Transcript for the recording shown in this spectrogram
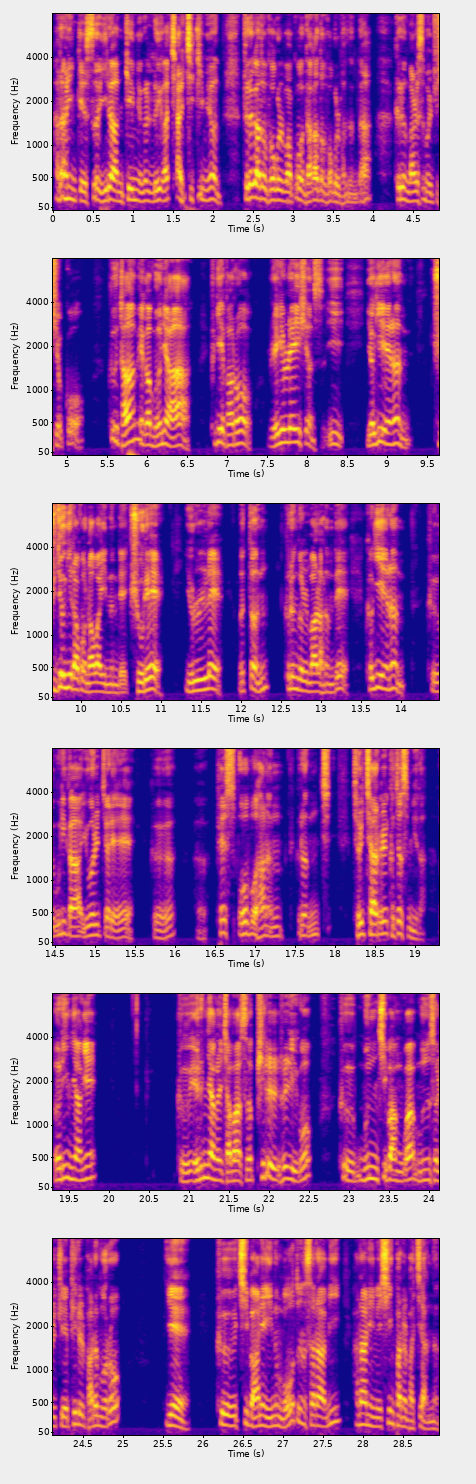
하나님께서 이러한 계명을 너희가 잘 지키면 들어가도 복을 받고 나가도 복을 받는다. 그런 말씀을 주셨고 그 다음에가 뭐냐? 그게 바로 regulations. 이 여기에는 규정이라고 나와 있는데 규례, 율례 어떤 그런 걸 말하는데 거기에는 그 우리가 6월절에 그 패스 오버 하는 그런 지- 절차를 거쳤습니다. 어린 양의 그 어린 양을 잡아서 피를 흘리고 그 문 지방과 문설주의 피를 바름으로 예, 그 집 안에 있는 모든 사람이 하나님의 심판을 받지 않는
